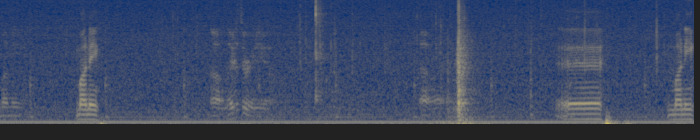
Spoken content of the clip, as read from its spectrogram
Money. Money. Oh, there's the radio. Oh. Uh, money.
